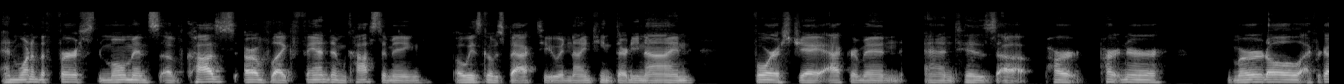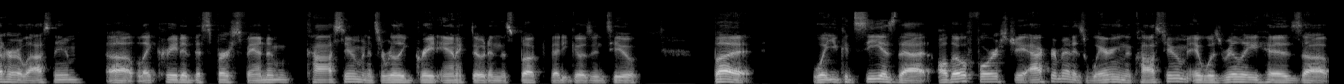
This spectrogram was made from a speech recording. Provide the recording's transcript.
And one of the first moments of cause of like fandom costuming always goes back to in 1939, Forrest J. Ackerman and his uh, part partner Myrtle, I forgot her last name, uh, like created this first fandom costume, and it's a really great anecdote in this book that he goes into. But what you could see is that although Forrest J. Ackerman is wearing the costume, it was really his uh,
